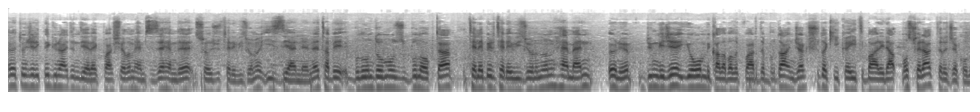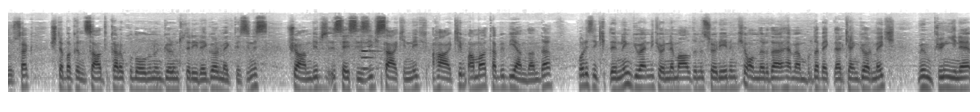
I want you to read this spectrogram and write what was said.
Evet öncelikle günaydın diyerek başlayalım hem size hem de Sözcü Televizyonu izleyenlerine. Tabi bulunduğumuz bu nokta Tele1 Televizyonu'nun hemen önü. Dün gece yoğun bir kalabalık vardı burada ancak şu dakika itibariyle atmosferi aktaracak olursak işte bakın Sadık Karakuloğlu'nun görüntüleriyle görmektesiniz. Şu an bir sessizlik, sakinlik hakim ama tabi bir yandan da polis ekiplerinin güvenlik önlemi aldığını söyleyelim ki onları da hemen burada beklerken görmek mümkün. Yine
